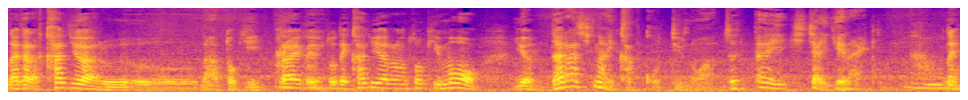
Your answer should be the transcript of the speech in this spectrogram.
だからカジュアルな時プライベートでカジュアルな時もいわゆるだらしない格好っていうのは絶対しちゃいけない。と。ね、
